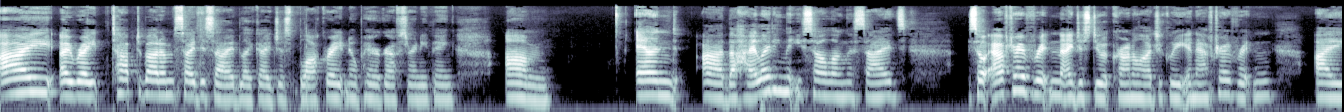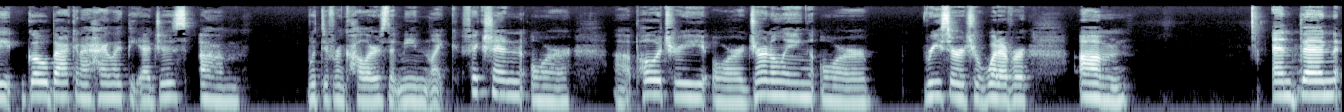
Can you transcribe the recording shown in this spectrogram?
I I write top to bottom, side to side, like I just block write, no paragraphs or anything. Um, and uh, the highlighting that you saw along the sides, so after I've written, I just do it chronologically, and after I've written, I go back and I highlight the edges um, with different colors that mean like fiction or uh, poetry or journaling or research or whatever. Um, and then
